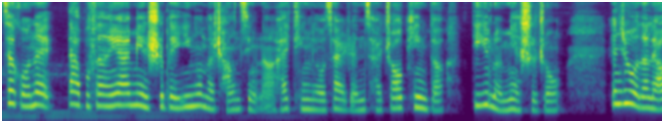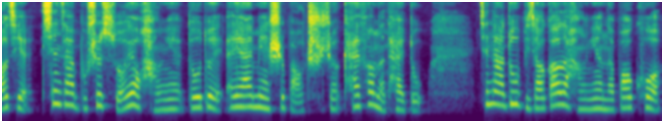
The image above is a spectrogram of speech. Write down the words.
在国内，大部分 AI 面试被应用的场景呢，还停留在人才招聘的第一轮面试中。根据我的了解，现在不是所有行业都对 AI 面试保持着开放的态度。接纳度比较高的行业呢，包括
